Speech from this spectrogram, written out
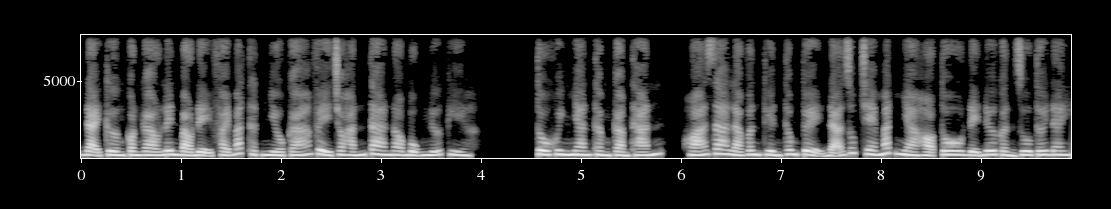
Đại cường còn gào lên bảo đệ phải bắt thật nhiều cá về cho hắn ta no bụng nữa kìa. Tô Khuynh Nhan thầm cảm thán, hóa ra là Vân Tuyền thông tuệ đã giúp che mắt nhà họ Tô để đưa cần Du tới đây.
